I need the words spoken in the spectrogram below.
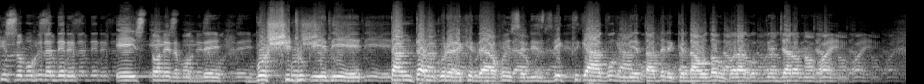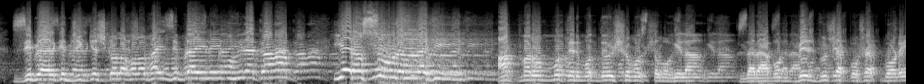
কিছু মহিলাদের এই স্তনের মধ্যে ঢুকিয়ে দিয়ে টান টান করে রেখে দেওয়া হয়েছে। নিজ দিক থেকে আগুন দিয়ে তাদেরকে দাও দাও হয়। জিব্রাইলকে জিজ্ঞেস করা হলো ভাই জিব্রাইল, এই মহিলা কারা? ইয়া রাসূলুল্লাহ। আপনার উম্মতের মধ্যে ওই সমস্ত মহিলা, যারা এমন বেশভূষা পোশাক পরে,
